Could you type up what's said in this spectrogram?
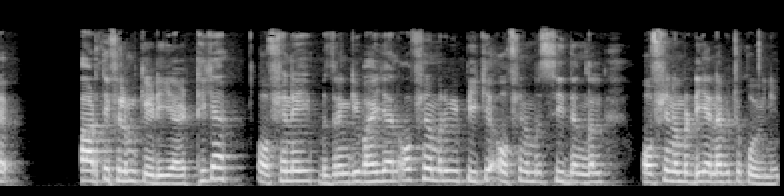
ਭਾਰਤੀ ਫਿਲਮ ਕਿਹੜੀ ਹੈ, ਠੀਕ ਹੈ। Option A Bajrangi Bhaijaan option number B PK option number C Dangal option number D ਇਹਨਾਂ ਵਿੱਚੋਂ ਕੋਈ ਨਹੀਂ।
